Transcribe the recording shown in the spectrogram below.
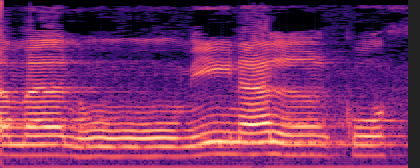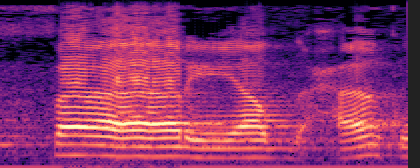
آمنوا من الكفار يضحكون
